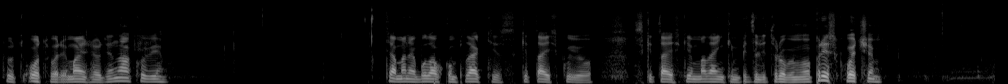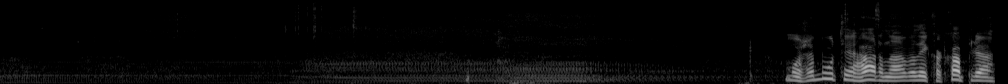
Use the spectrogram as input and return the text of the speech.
Тут отвори майже одинакові. Ця в мене була в комплекті з китайською, з китайським маленьким 5-літровим оприскувачем. Може бути гарна, велика капля.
